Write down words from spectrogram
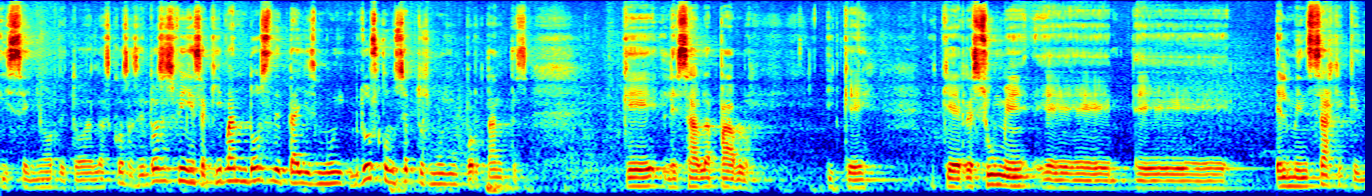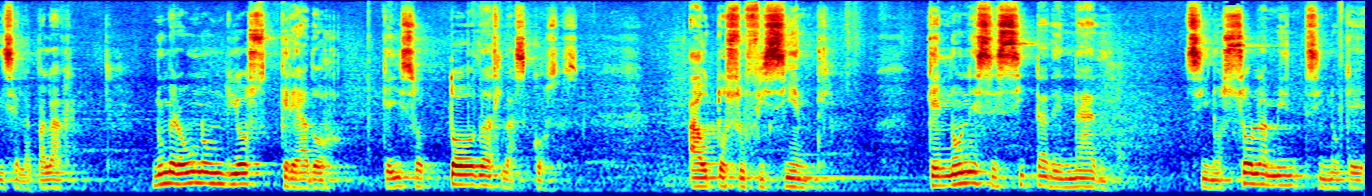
y Señor de todas las cosas. Entonces, fíjense, aquí van dos detalles muy, dos conceptos muy importantes que les habla Pablo y que que resume eh, eh, el mensaje que dice la palabra. Número uno, un Dios creador que hizo todas las cosas, autosuficiente, que no necesita de nadie, sino solamente, sino que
